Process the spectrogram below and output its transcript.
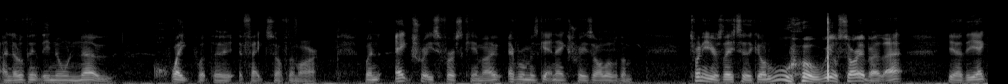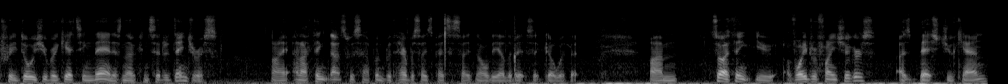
and I don't think they know now quite what the effects of them are. When X-rays first came out, everyone was getting X-rays all over them. 20 years later, they're going, whoa, real sorry about that. Yeah, the X-ray dose you were getting then is now considered dangerous. Right? And I think that's what's happened with herbicides, pesticides, and all the other bits that go with it. Um, so I think you avoid refined sugars as best you can.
